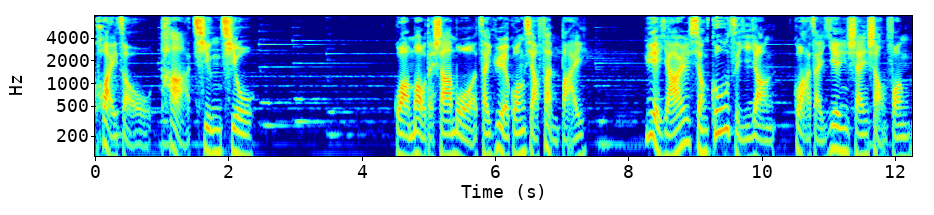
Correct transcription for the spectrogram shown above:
快走踏清秋。广袤的沙漠在月光下泛白，月牙儿像钩子一样挂在燕山上方。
